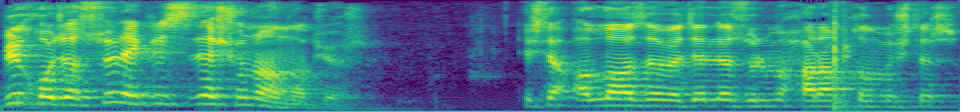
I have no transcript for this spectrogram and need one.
Bir hoca sürekli size şunu anlatıyor. İşte Allah azze ve celle zulmü haram kılmıştır.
